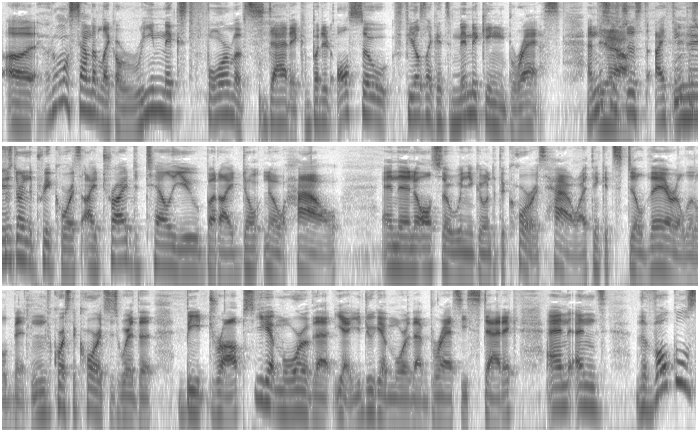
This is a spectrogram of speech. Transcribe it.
uh, it almost sounded like a remixed form of static, but it also feels like it's mimicking brass. And this Yeah. is just, I think this was during the pre-chorus. I tried to tell you, but I don't know how. And then also when you go into the chorus, how? I think it's still there a little bit. And of course, the chorus is where the beat drops. You get more of that. Yeah, you do get more of that brassy static. And and the vocals,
